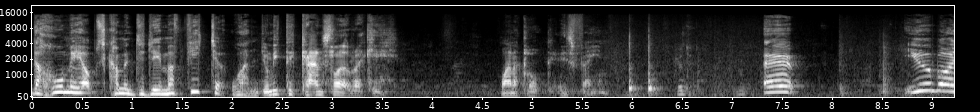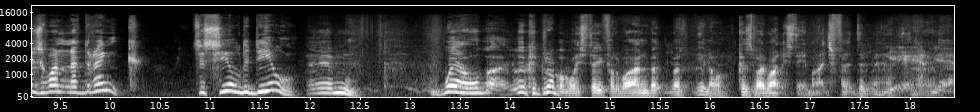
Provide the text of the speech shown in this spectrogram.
The home help's coming to do my feet at one. You'll need to cancel it, Ricky. One o'clock is fine. Good. Uh, you boys wanting a drink to seal the deal? Um, well, but we could probably stay for one, but, you know, because we want to stay match fit, didn't we? Yeah, yeah.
